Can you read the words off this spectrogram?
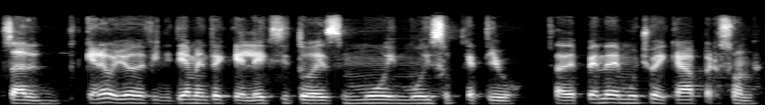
o sea, creo yo definitivamente que el éxito es muy, muy subjetivo. O sea, depende mucho de cada persona.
